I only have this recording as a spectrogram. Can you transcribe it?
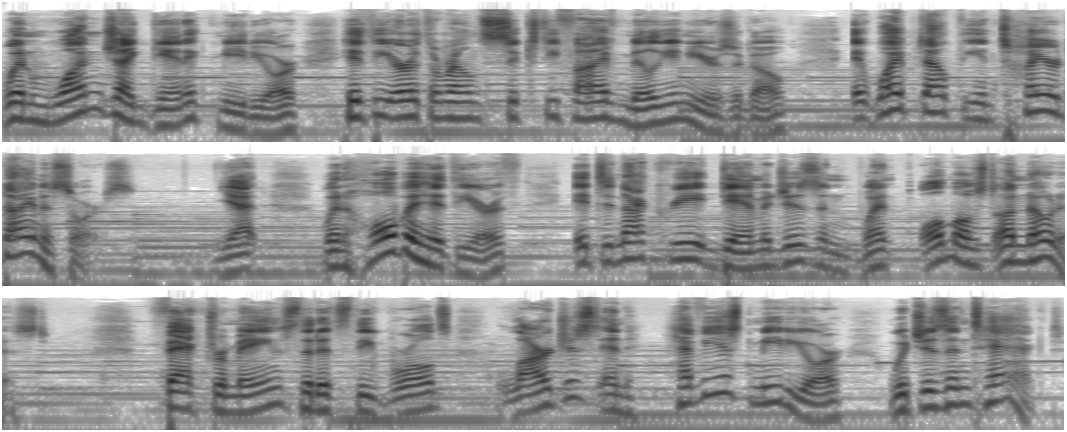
When one gigantic meteor hit the Earth around 65 million years ago, it wiped out the entire dinosaurs. Yet, when Hoba hit the Earth, it did not create damages and went almost unnoticed. Fact remains that it's the world's largest and heaviest meteor which is intact.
